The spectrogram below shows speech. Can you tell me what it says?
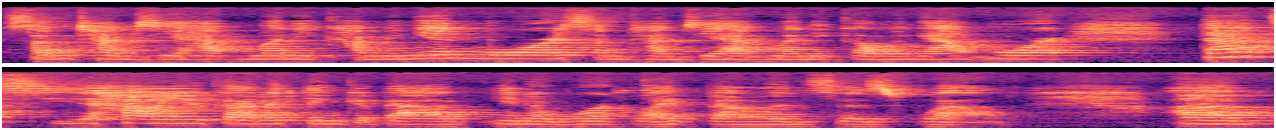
sometimes you have money coming in more, sometimes you have money going out more. That's how you got to think about, you know, work-life balance as well. Uh,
